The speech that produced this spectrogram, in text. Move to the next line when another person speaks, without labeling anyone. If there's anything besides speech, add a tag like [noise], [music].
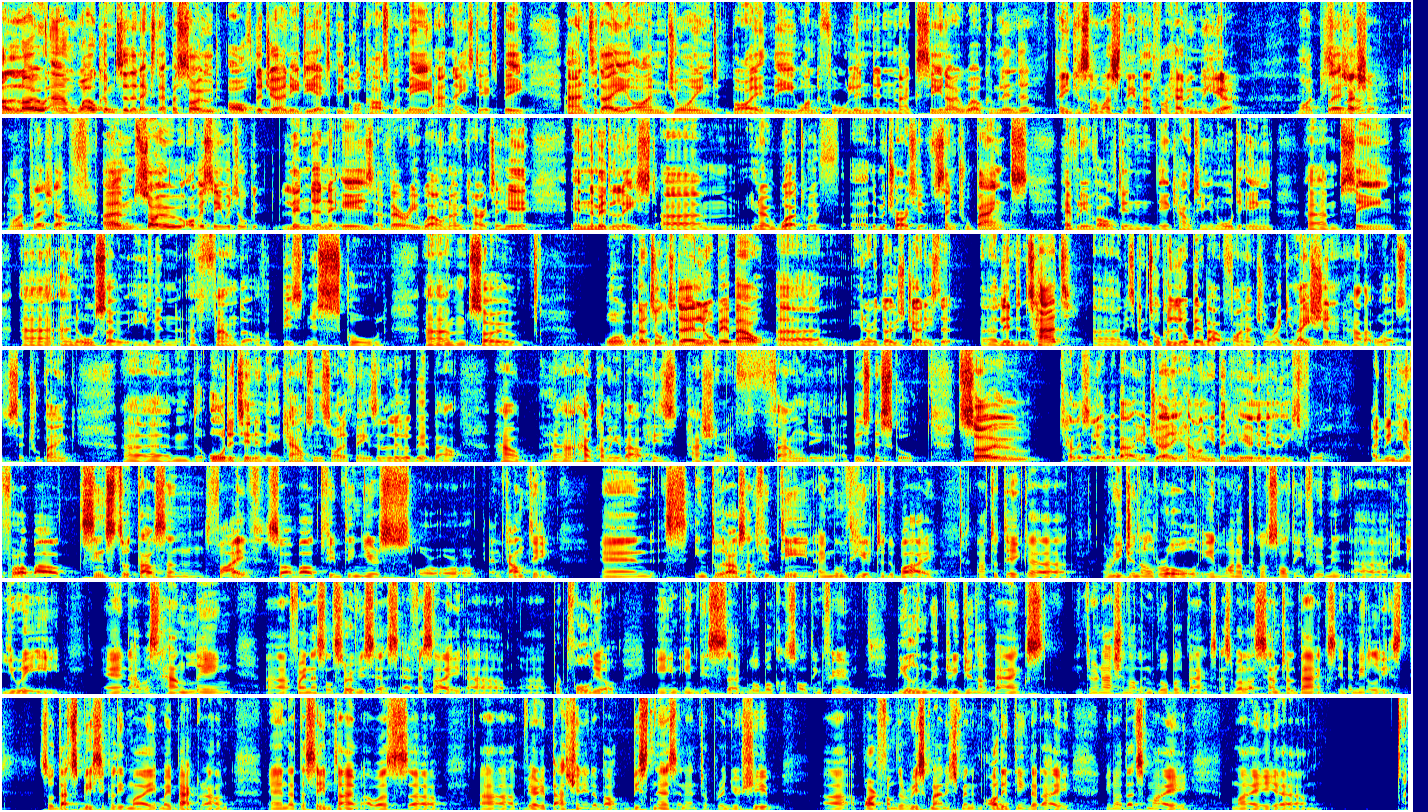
Hello and welcome to the next episode of the Journey DXB podcast with me at Nate's DXB. And today I'm joined by the wonderful Lyndon Magsino. Welcome, Lyndon.
Thank you so much, Nathan, for having me here.
My pleasure.
pleasure. Yeah.
My pleasure. Um, so obviously we're talking. Lyndon is a very well-known character here in the Middle East. Um, you know, worked with uh, the majority of central banks heavily involved in the accounting and auditing um, scene, uh, and also even a founder of a business school. Um, so we're, going to talk today a little bit about um, you know those journeys that uh, Lyndon's had. Um, he's going to talk a little bit about financial regulation, how that works with the central bank, um, the auditing and the accounting side of things, and a little bit about how uh, how coming about his passion of founding a business school. So tell us a little bit about your journey. How long you been here in the Middle East for?
I've been here for about since 2005, so about 15 years or, or, or and counting. And in 2015, I moved here to Dubai uh, to take a, a, regional role in one of the consulting firms in, uh, in the UAE. And I was handling uh, financial services, FSI uh, uh, portfolio in, in this uh, global consulting firm, dealing with regional banks, international and global banks, as well as central banks in the Middle East. So that's basically my, my background. And at the same time, I was uh, uh, very passionate about business and entrepreneurship. Uh, apart from the risk management and auditing that I, you know, that's my my um,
